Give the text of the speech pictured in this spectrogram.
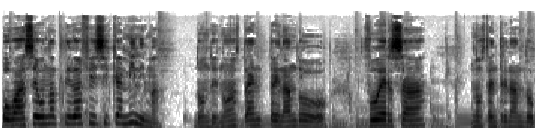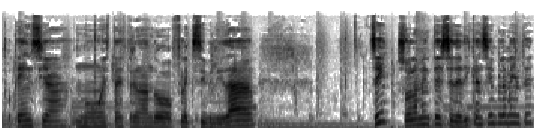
o hace una actividad física mínima, donde no está entrenando fuerza, no está entrenando potencia, no está entrenando flexibilidad. Sí, solamente se dedican simplemente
